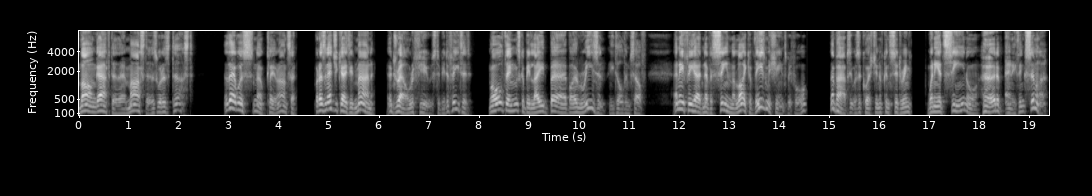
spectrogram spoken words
long after their masters were as dust. There was no clear answer, but as an educated man, Drell refused to be defeated. All things could be laid bare by reason, he told himself, and if he had never seen the like of these machines before, then perhaps it was a question of considering when he had seen or heard of anything similar.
